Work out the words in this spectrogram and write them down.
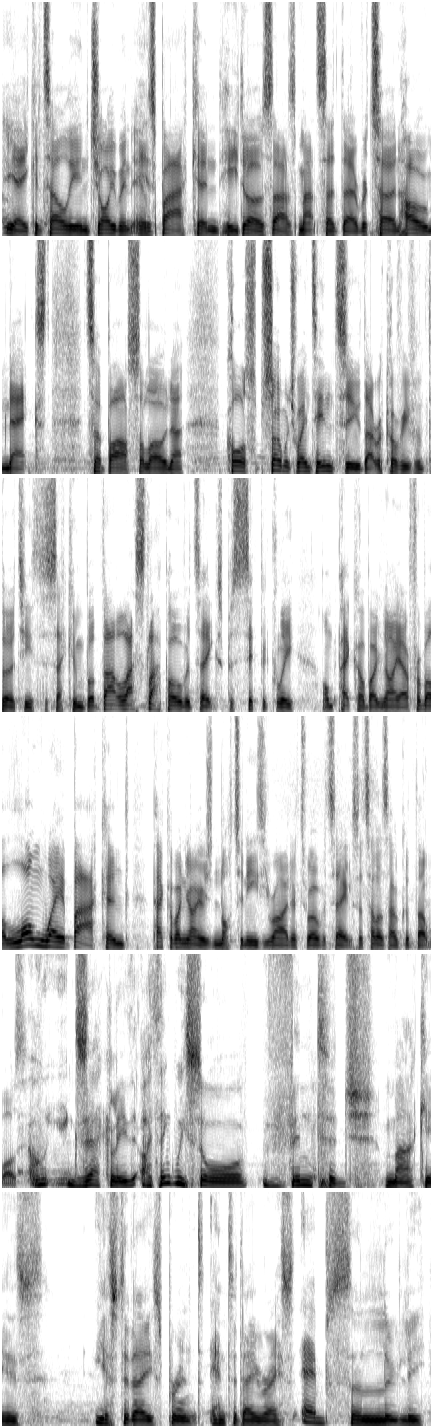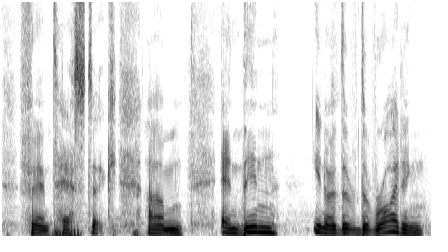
yeah, you can tell the enjoyment is back, and he does, as Matt said there, return home next to Barcelona. Of course, so much went into that recovery from 13th to second, but that last lap overtake specifically on Pecco Bagnaia from a long way back, and Pecco Bagnaia is not an easy rider to overtake. So tell us how good that was. Oh, exactly. I think we saw vintage Marquez yesterday sprint and today race. Absolutely fantastic. Um, and then you know, the, the riding,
